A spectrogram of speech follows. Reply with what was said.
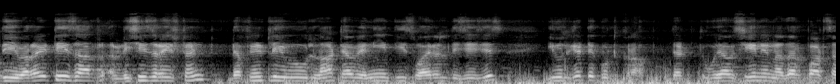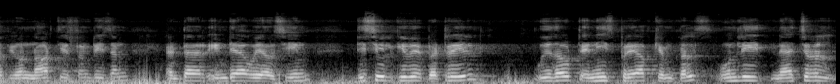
the varieties are disease resistant. Definitely you will not have any of these viral diseases. You will get a good crop. That we have seen in other parts of your northeastern region entire india we have seen. This will give a better yield without any spray of chemicals. Only natural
